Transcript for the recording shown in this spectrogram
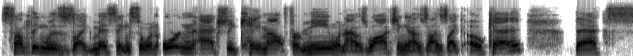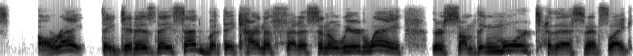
something was like missing. So when orton actually came out for me when i was watching i was, I was like okay that's all right. They did as they said but they kind of fed us in a weird way. There's something more to this. And it's like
